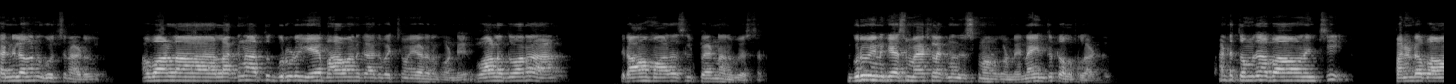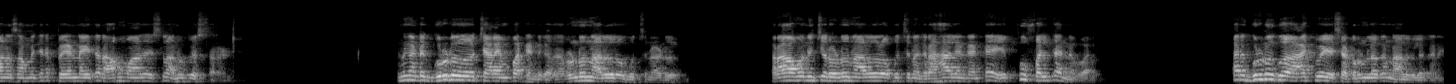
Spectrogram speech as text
కన్నిలో కానీ కూర్చున్నాడు. వాళ్ళ లగ్నాత్ గురుడు ఏ భావానికి ఆధిపత్యం అయ్యాడు అనుకోండి వాళ్ళ ద్వారా రాహు మహాదశలు పీడను అనుభవిస్తారు. గురువు ఇన్ కేసు మేష లగ్నం తీసుకున్నాం అనుకోండి నైన్త్ ట్వెల్త్ లాంటి అంటే తొమ్మిదో భావం నుంచి పన్నెండో భావానికి సంబంధించిన ప్రేరణ అయితే రాహు మహాదశలో అనుభవిస్తారండి. ఎందుకంటే గురుడు చాలా ఇంపార్టెంట్ కదా. రెండు నాలుగులో కూర్చున్నాడు. రాహు నుంచి రెండు నాలుగులో కూర్చున్న గ్రహాలు ఏంటంటే ఎక్కువ ఫలితాన్ని ఇవ్వాలి. కానీ గురుడు ఆక్యుపై చేశాడు. రెండులో కానీ నాలుగులో కానీ.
